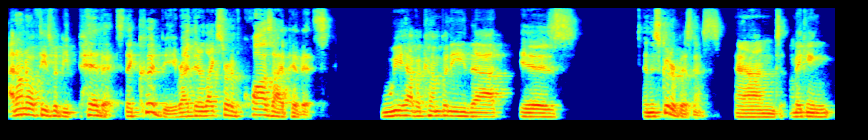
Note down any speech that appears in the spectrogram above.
i don't know if these would be pivots. They could be right? They're like sort of quasi pivots we have a company that is in the scooter business and making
